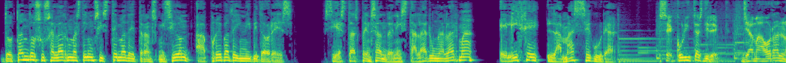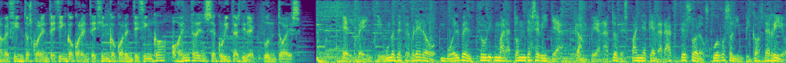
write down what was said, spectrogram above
dotando sus alarmas de un sistema de transmisión a prueba de inhibidores. Si estás pensando en instalar una alarma, elige la más segura. Securitas Direct. Llama ahora al 945 45 45 o entra en securitasdirect.es. El 21 de febrero vuelve el Zurich Maratón de Sevilla, campeonato de España que dará acceso a los Juegos Olímpicos de Río.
